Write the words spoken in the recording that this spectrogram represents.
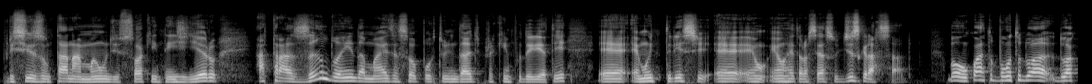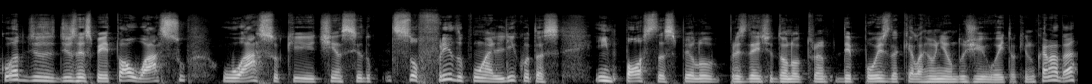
precisam estar tá na mão de só quem tem dinheiro, atrasando ainda mais essa oportunidade para quem poderia ter. É, é muito triste, é, é, um, é um retrocesso desgraçado. Bom, o quarto ponto do, do acordo diz, diz respeito ao aço, o aço que tinha sido sofrido com alíquotas impostas pelo presidente Donald Trump depois daquela reunião do G8 aqui no Canadá.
